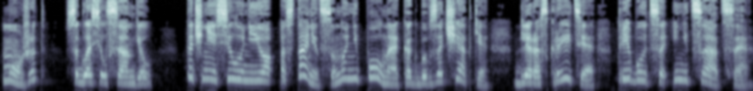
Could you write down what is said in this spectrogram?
«Может», — согласился ангел. «Точнее, сила у нее останется, но не полная, как бы в зачатке. Для раскрытия требуется инициация».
